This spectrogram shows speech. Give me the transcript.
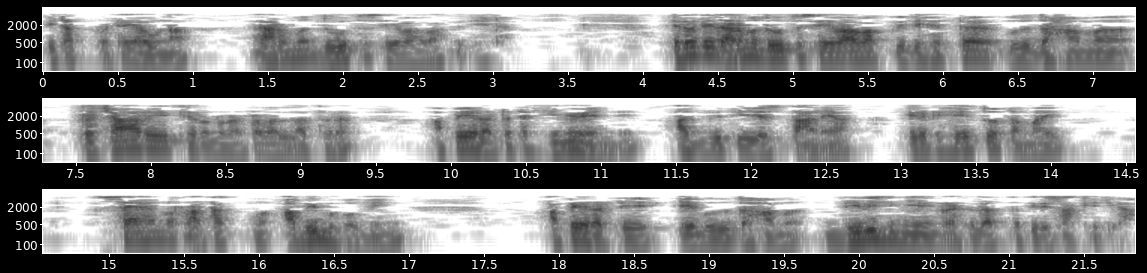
පිටත් කොට යවුණා ධර්ම දූත සේවාවක් විදිහට. එතකොට මේ ධර්ම දූත සේවාවක් විදිහට බුදුදහම ප්‍රචාරය කරන රටවල් අතර අපේ රටට හිමි වෙන්නේ අද්විතීය ස්ථානයක්. ඒකට හේතුව තමයි සෑම රටක්ම අභිභවමින් අපේ රටේ ඒ බුදුදහම දිවි හිමියෙන් රැකගත්ත පිරිසක් හිටියා.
